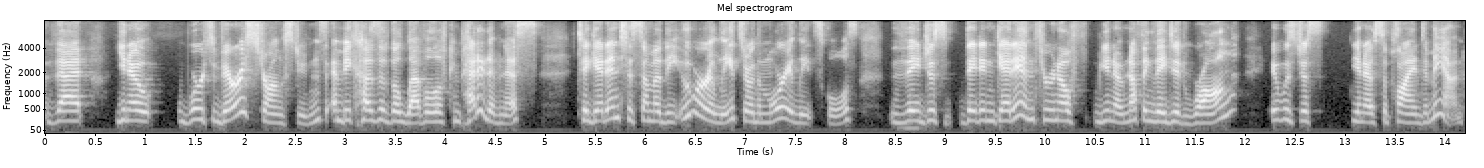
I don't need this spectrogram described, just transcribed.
that you know were very strong students and because of the level of competitiveness to get into some of the uber elites or the more elite schools they just they didn't get in through no you know nothing they did wrong. It was just you know supply and demand.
